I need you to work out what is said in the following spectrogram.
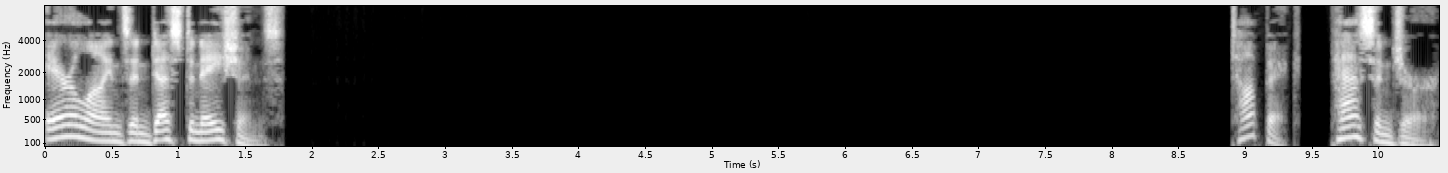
Airlines and destinations Passenger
